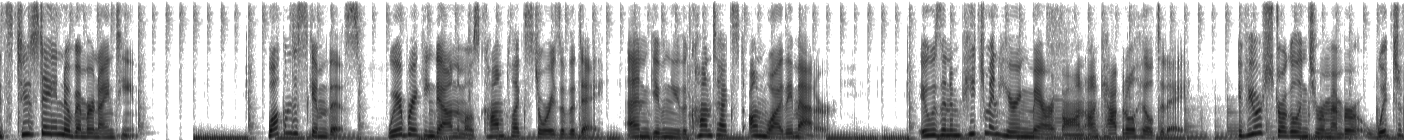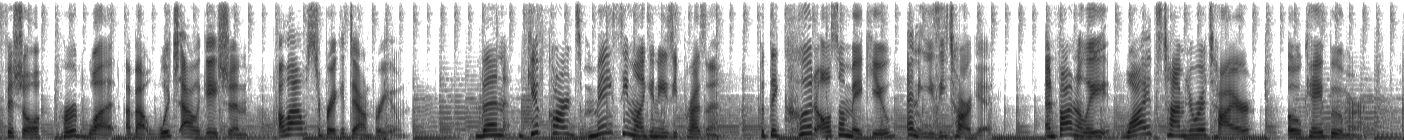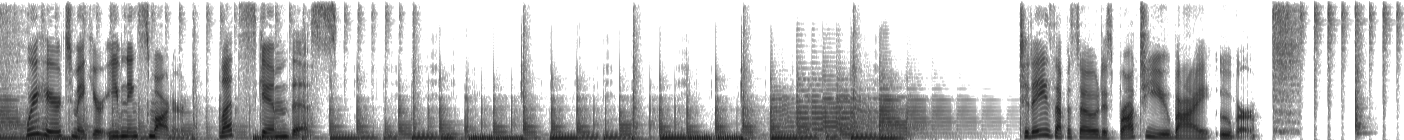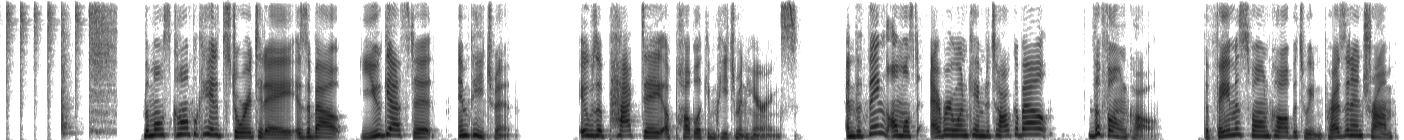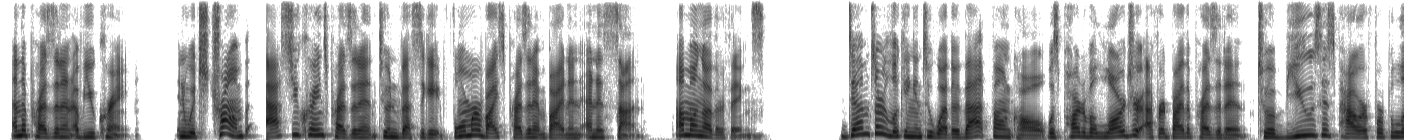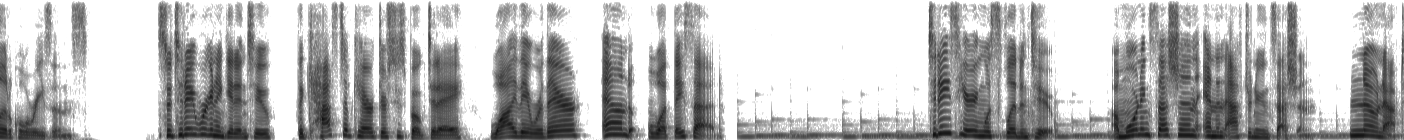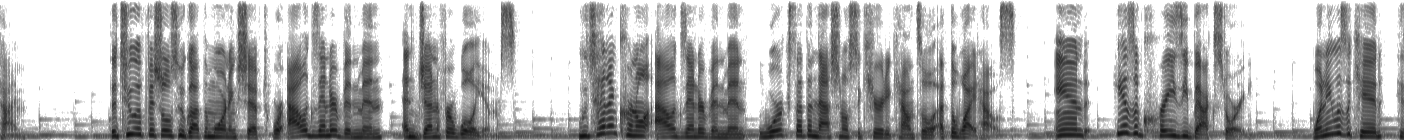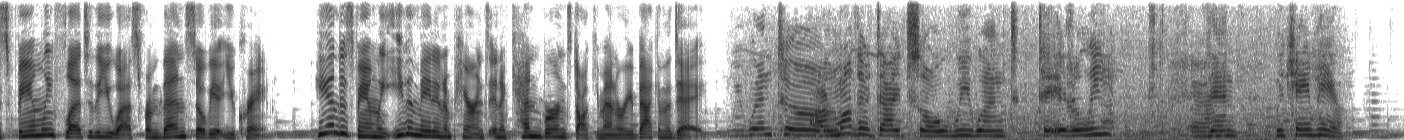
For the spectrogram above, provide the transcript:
It's Tuesday, November 19th. Welcome to Skimm This. We're breaking down the most complex stories of the day and giving you the context on why they matter. It was an impeachment hearing marathon on Capitol Hill today. If you're struggling to remember which official heard what about which allegation, allow us to break it down for you. Then, gift cards may seem like an easy present, but they could also make you an easy target. And finally, why it's time to retire OK Boomer. We're here to make your evening smarter. Let's skim this. Today's episode is brought to you by Uber. The most complicated story today is about, you guessed it, impeachment. It was a packed day of public impeachment hearings. And the thing almost everyone came to talk about? The phone call. The famous phone call between President Trump and the president of Ukraine, in which Trump asked Ukraine's president to investigate former Vice President Biden and his son, among other things. Dems are looking into whether that phone call was part of a larger effort by the president to abuse his power for political reasons. So today we're going to get into the cast of characters who spoke today, why they were there, and what they said. Today's hearing was split in two a morning session and an afternoon session. No nap time. The two officials who got the morning shift were Alexander Vindman and Jennifer Williams. Lieutenant Colonel Alexander Vindman works at the National Security Council at the White House and he has a crazy backstory. When he was a kid, his family fled to the US from then Soviet Ukraine. He and his family even made an appearance in a Ken Burns documentary back in the day. We went to, our mother died, so we went to Italy. then we came here.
